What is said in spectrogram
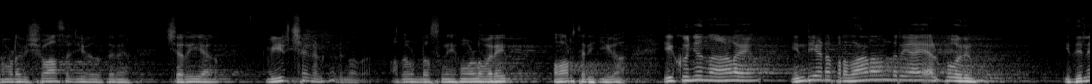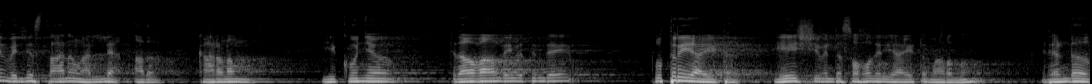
നമ്മുടെ വിശ്വാസ ജീവിതത്തിന് ചെറിയ വീഴ്ചകൾ വരുന്നത്. അതുകൊണ്ട് സ്നേഹമുള്ളവരെ ഓർത്തിരിക്കുക. ഈ കുഞ്ഞു നാളെ ഇന്ത്യയുടെ പ്രധാനമന്ത്രിയായാൽ പോലും ഇതിലും വലിയ സ്ഥാനമല്ല അത്. കാരണം ഈ കുഞ്ഞ് പിതാവാം ദൈവത്തിന്റെ പുത്രിയായിട്ട് യേശുവിന്റെ സഹോദരിയായിട്ട് മാറുന്നു. രണ്ട്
